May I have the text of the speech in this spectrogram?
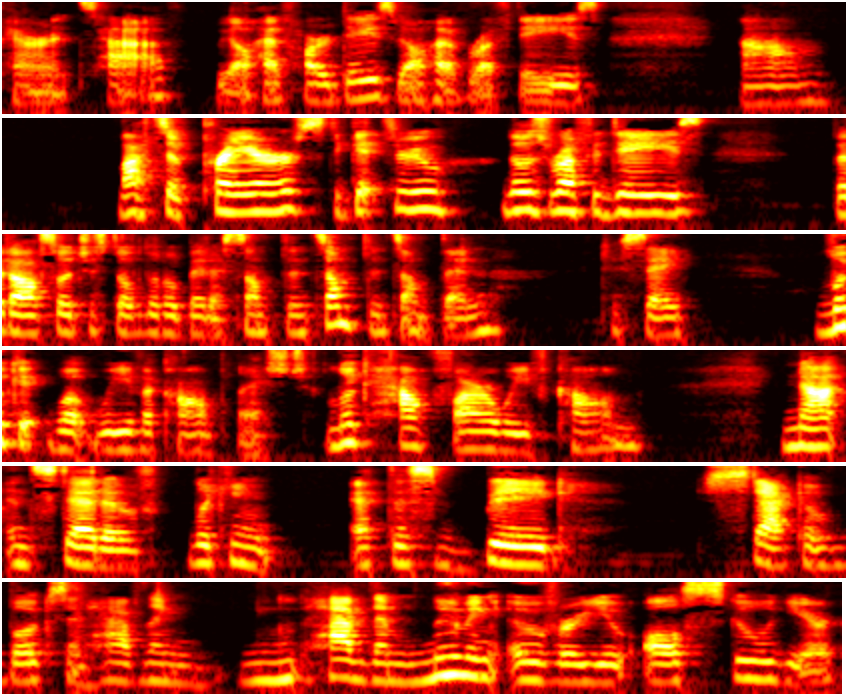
parents have. We all have hard days, we all have rough days. Um, lots of prayers to get through those rough days, but also just a little bit of something, something, something to say, look at what we've accomplished. Look how far we've come. Not instead of looking at this big stack of books and have them have them looming over you all school year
